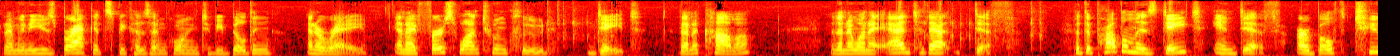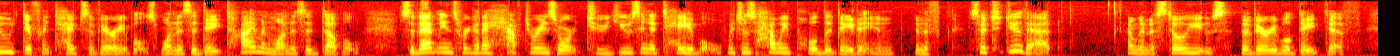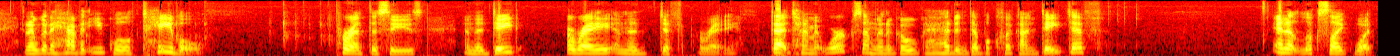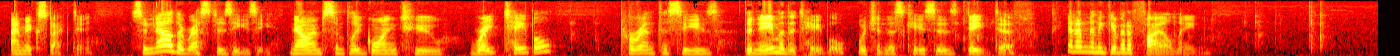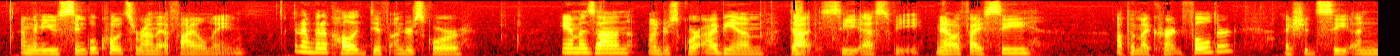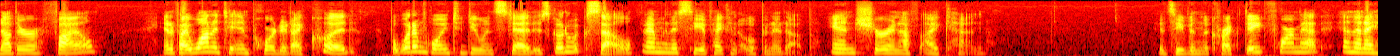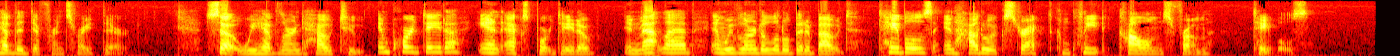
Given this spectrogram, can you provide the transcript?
and I'm going to use brackets because I'm going to be building an array. And I first want to include date, then a comma, and then I want to add to that diff. But the problem is date and diff are both two different types of variables. One is a date time and one is a double. So that means we're going to have to resort to using a table, which is how we pulled the data in. in the so to do that, I'm going to still use the variable date diff, and I'm going to have it equal table parentheses and the date array and the diff array. That time it works, I'm going to go ahead and double click on date diff and it looks like what I'm expecting. So now the rest is easy. Now I'm simply going to write table parentheses the name of the table, which in this case is date diff, and I'm going to give it a file name. I'm going to use single quotes around that file name and I'm going to call it diff underscore Amazon underscore IBM dot CSV. Now if I see up in my current folder, I should see another file. And if I wanted to import it, I could. But what I'm going to do instead is go to Excel and I'm going to see if I can open it up. And sure enough, I can. It's even the correct date format, and then I have the difference right there. So we have learned how to import data and export data in MATLAB, and we've learned a little bit about tables and how to extract complete columns from tables.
